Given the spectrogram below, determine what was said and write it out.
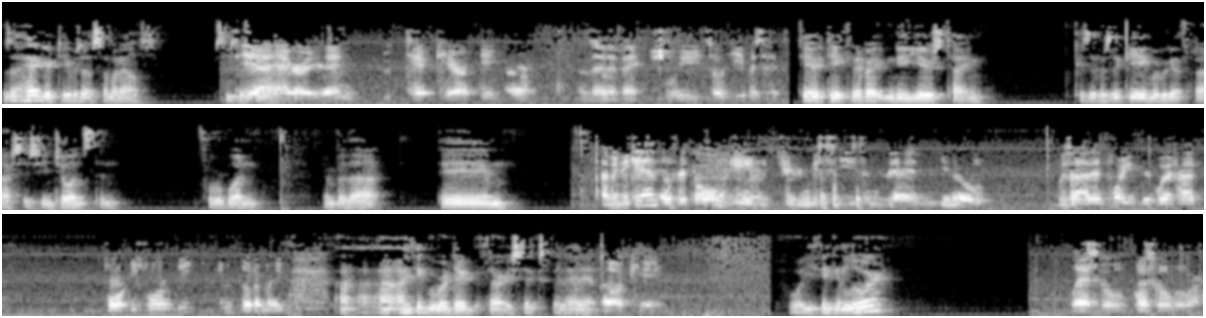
Was it Hegarty or was that someone else? Was he Yeah, before? Harry then take caretaker, and then eventually. So he was. Caretaker about New Year's time. Because there was a game where we got thrashed at St Johnstone. 4-1. Remember that? Um, I mean, again, if it's all games during the season, then you know, was that the point that we had forty-four league games? Or am I? I, I, think we were down to 36 by then. Okay, What are you thinking, lower? let's go. Let's go lower.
